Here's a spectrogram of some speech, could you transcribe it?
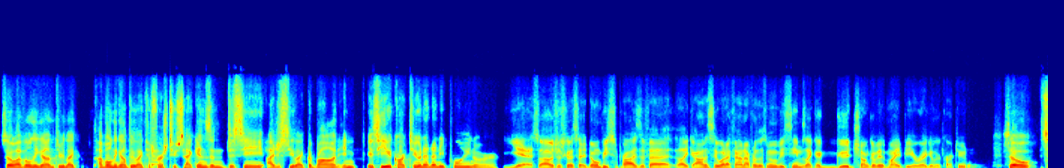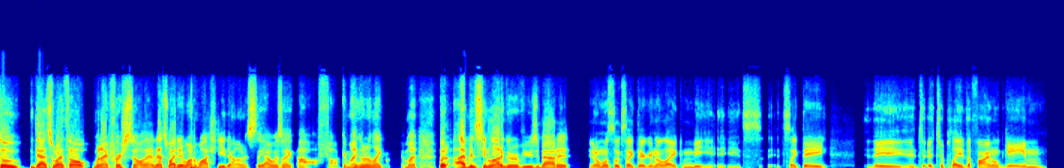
So I've only gone through like I've only gone through like the first two seconds and just see I just see like LeBron in is he a cartoon at any point or Yeah, so I was just gonna say, don't be surprised if that, like, honestly, what I found out from this movie seems like a good chunk of it might be a regular cartoon. so so that's what I thought when I first saw that and that's why I didn't want to watch it either honestly. I was like, oh fuck, am I gonna like am I but I've been seeing a lot of good reviews about it. It almost looks like they're gonna like me. It's it's like they they to, to play the final game.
